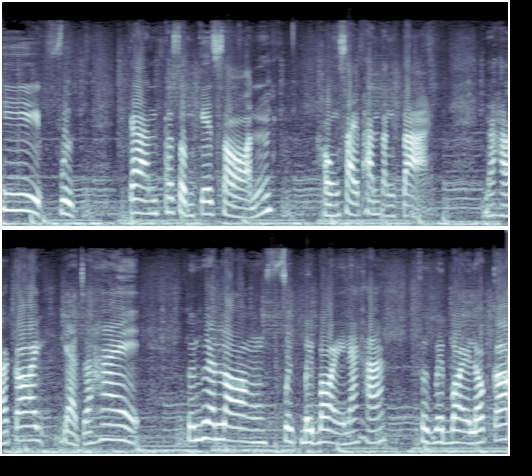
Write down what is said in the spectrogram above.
ที่ฝึกการผสมเกสรของสายพันธุ์ต่างๆนะคะ ก็อยากจะให้เพื่อนๆลองฝึกบ่อยๆนะคะ ฝึกบ่อยๆ แล้วก็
